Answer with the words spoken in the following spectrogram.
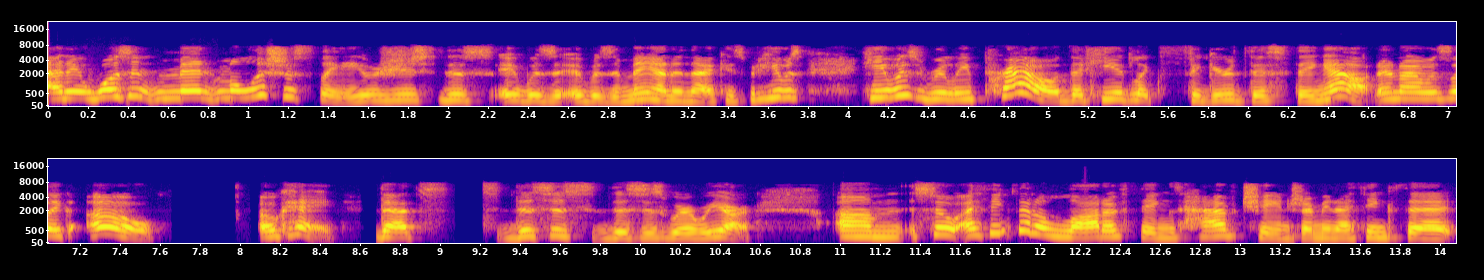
and it wasn't meant maliciously. It was just this. It was it was a man in that case, but he was he was really proud that he had like figured this thing out, and I was like, oh, okay that's this is this is where we are um, so i think that a lot of things have changed i mean i think that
